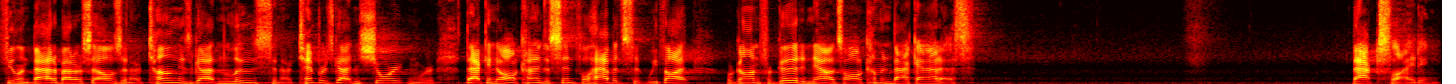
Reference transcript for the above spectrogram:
feeling bad about ourselves, and our tongue has gotten loose, and our temper's gotten short, and we're back into all kinds of sinful habits that we thought were gone for good, and now it's all coming back at us. Backsliding.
